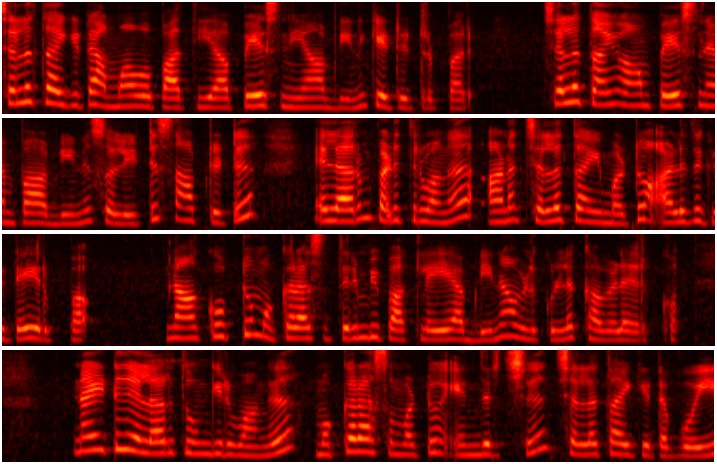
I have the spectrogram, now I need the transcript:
செல்லத்தாய்கிட்ட அம்மாவை பார்த்தியா பேசுனியா அப்படின்னு கேட்டுட்ருப்பார். செல்லத்தாயும் ஆ பேசினேன்ப்பா அப்படின்னு சொல்லிட்டு சாப்பிட்டுட்டு எல்லாரும் படுத்துருவாங்க. ஆனால் செல்லத்தாய் மட்டும் அழுதுகிட்டே இருப்பாள் நான் கூப்பிட்டு மொக்கராசு திரும்பி பார்க்கலையே அப்படின்னு அவளுக்குள்ள கவலை இருக்கும். நைட்டு எல்லாரும் தூங்கிடுவாங்க மொக்கராசு மட்டும் எந்திரிச்சு செல்லத்தாய்கிட்ட போய்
